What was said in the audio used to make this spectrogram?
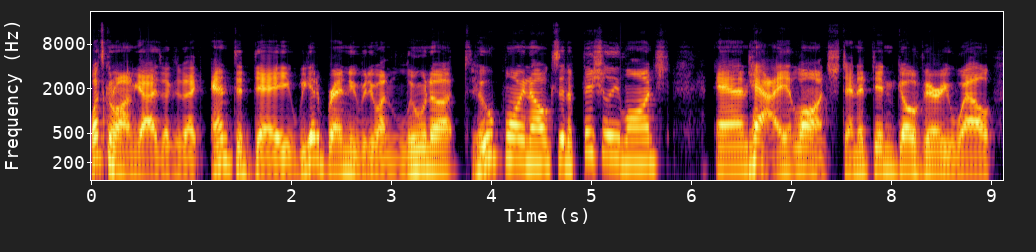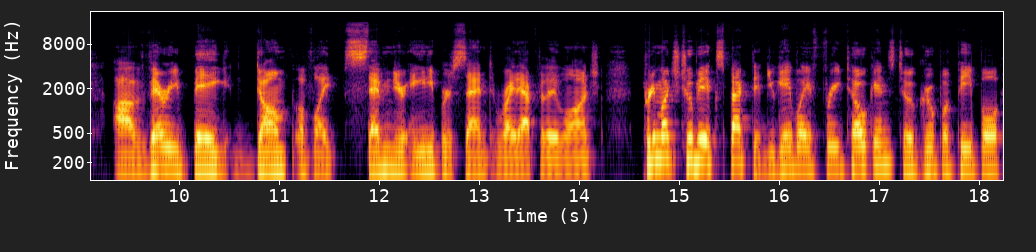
What's going on, guys? Back to back, and today we get a brand new video on Luna 2.0 because it officially launched, and yeah, it launched, and it didn't go very well. A very big dump of like 70 or 80 percent right after they launched. Pretty much to be expected. You gave away free tokens to a group of people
